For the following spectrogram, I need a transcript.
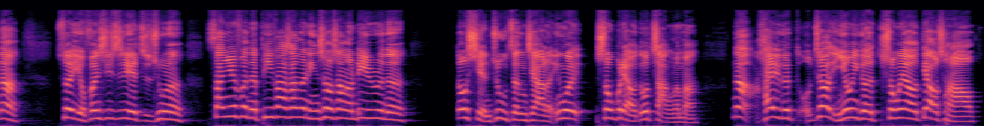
那所以有分析师也指出呢，三月份的批发商跟零售商的利润呢都显著增加了，因为受不了都涨了嘛。那还有一个，我知道引用一个重要调查哦，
